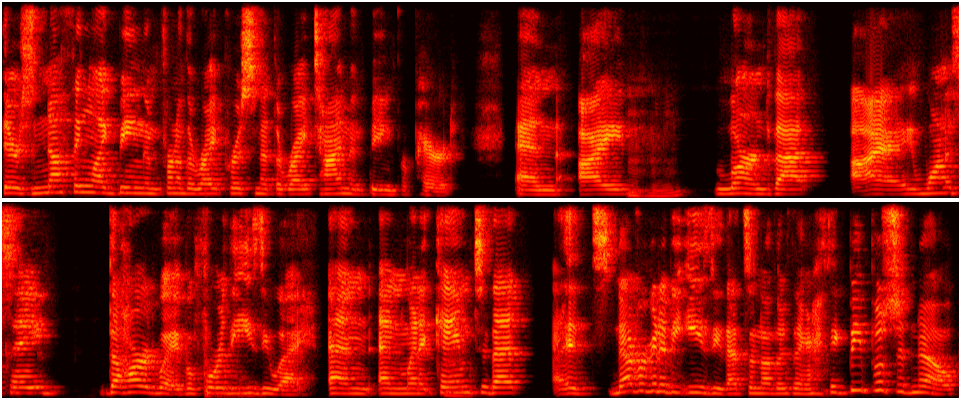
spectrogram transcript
there's nothing like being in front of the right person at the right time and being prepared. And I hmm learned that I want to say the hard way before the easy way. And and when it came to that, it's never going to be easy. That's another thing I think people should know.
